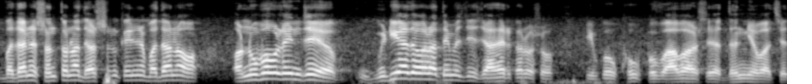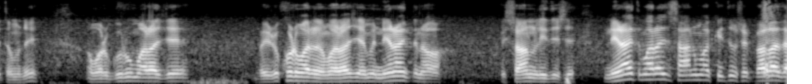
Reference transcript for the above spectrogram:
બધાને સંતોના દર્શન કરીને બધાનો અનુભવ લઈને જે મીડિયા દ્વારા તમે જે જાહેર કરો છો એ બહુ ખૂબ ખૂબ આભાર છે, ધન્યવાદ છે તમને. અમારા ગુરુ મહારાજે, ભાઈ રૂખોડ મહારાજ મહારાજે અમે નિર્ણાયતના શાન લીધી છે. નિર્ણાયત મહારાજ શાનમાં કીધું છે, પહેલાં જ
